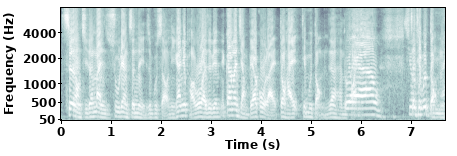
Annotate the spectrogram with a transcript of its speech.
这种极端派数量真的也是不少。你看就跑过来这边，刚刚讲不要过来，都还听不懂，你这样很烦。对啊，这听不懂呢。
